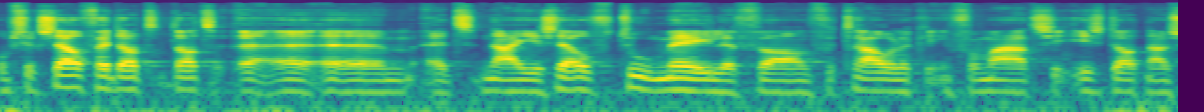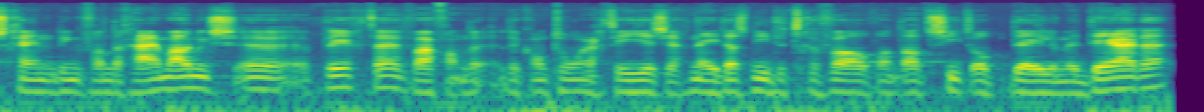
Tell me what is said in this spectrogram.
op zichzelf, hè, dat, dat eh, eh, ehm, het naar jezelf toe mailen van vertrouwelijke informatie, is dat nou schending van de geheimhoudingsplicht? hè, waarvan de, de kantonrechter hier zegt, nee, dat is niet het geval, want dat ziet op delen met derden.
